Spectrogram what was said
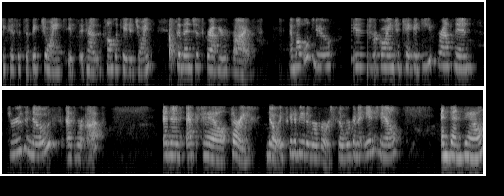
because it's a big joint. It's, it has a complicated joint. So then just grab your thighs. And what we'll do is we're going to take a deep breath in through the nose as we're up and then exhale. Sorry, no, it's going to be the reverse. So we're going to inhale and bend down.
